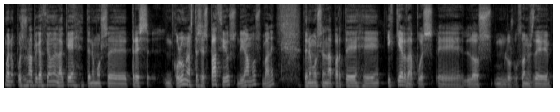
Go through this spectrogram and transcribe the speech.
bueno, pues es una aplicación en la que tenemos eh, tres columnas, tres espacios, digamos, ¿vale? Tenemos en la parte eh, izquierda, pues eh, los, los buzones de,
